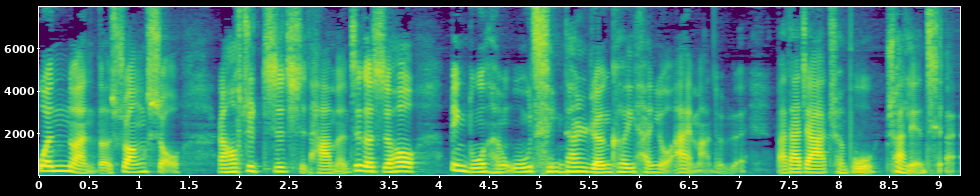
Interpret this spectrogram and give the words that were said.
温暖的双手，然后去支持他们。这个时候病毒很无情，但是人可以很有爱嘛，对不对？把大家全部串联起来。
